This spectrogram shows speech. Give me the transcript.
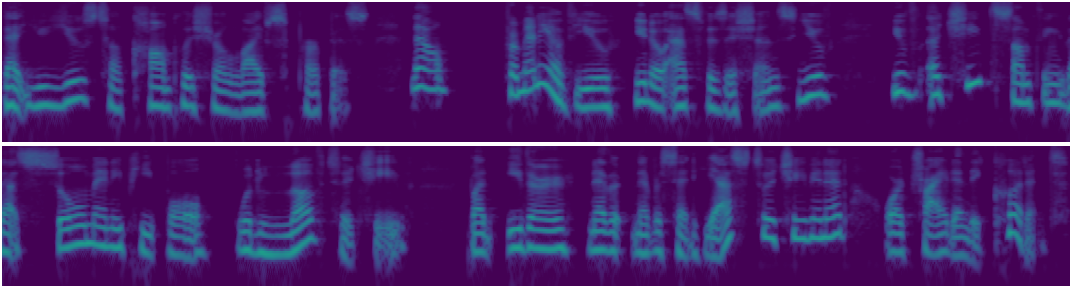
that you use to accomplish your life's purpose. Now, for many of you, you know, as physicians, you've, you've achieved something that so many people would love to achieve, but either never, never said yes to achieving it or tried and they couldn't,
